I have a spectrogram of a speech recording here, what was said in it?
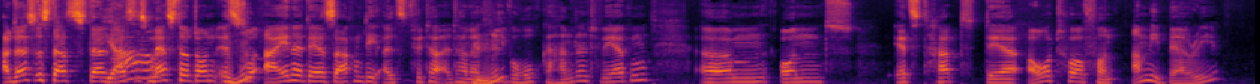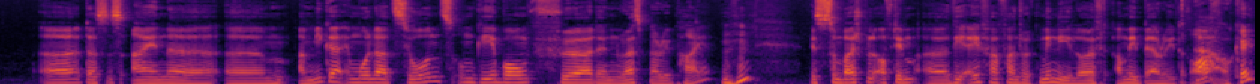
aber das ist das, das, Ja. das ist Mastodon ist so eine der Sachen, die als Twitter-Alternative hoch gehandelt werden. Ähm, und jetzt hat der Autor von Amiberry, äh, das ist eine ähm, Amiga-Emulationsumgebung für den Raspberry Pi, ist zum Beispiel auf dem äh, The A500 Mini läuft Amiberry drauf. Ah, okay.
